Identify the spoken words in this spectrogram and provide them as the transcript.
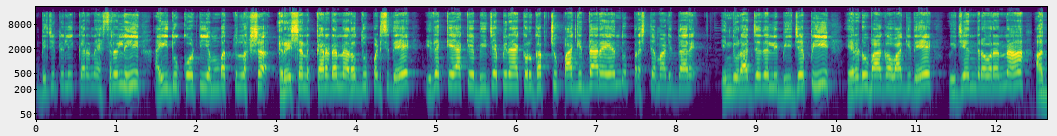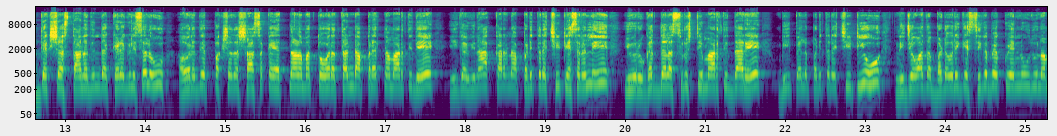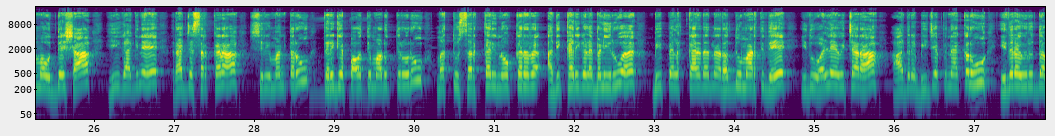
ಡಿಜಿಟಲೀಕರಣ ಹೆಸರಲ್ಲಿ ಐದು ಕೋಟಿ ಎಂಬತ್ತು ಲಕ್ಷ ರೇಷನ್ ಕಾರ್ಡನ್ನು ರದ್ದುಪಡಿಸಿದೆ. ಇದಕ್ಕೆ ಯಾಕೆ ಬಿಜೆಪಿ ನಾಯಕರು ಗಪ್ಚುಪ್ಪಾಗಿದ್ದಾರೆ ಎಂದು ಪ್ರಶ್ನೆ ಮಾಡಿದ್ದಾರೆ. ಇಂದು ರಾಜ್ಯದಲ್ಲಿ ಬಿಜೆಪಿ ಎರಡು ಭಾಗವಾಗಿದೆ. ವಿಜೇಂದ್ರ ಅವರನ್ನ ಅಧ್ಯಕ್ಷ ಸ್ಥಾನದಿಂದ ಕೆಳಗಿಳಿಸಲು ಅವರದೇ ಪಕ್ಷದ ಶಾಸಕ ಯತ್ನಾಳ ಮತ್ತು ಅವರ ತಂಡ ಪ್ರಯತ್ನ ಮಾಡ್ತಿದೆ. ಈಗ ವಿನಾಕಾರಣ ಪಡಿತರ ಚೀಟಿ ಹೆಸರಲ್ಲಿ ಇವರು ಗದ್ದಲ ಸೃಷ್ಟಿ ಮಾಡ್ತಿದ್ದಾರೆ. ಬಿಪಿಎಲ್ ಪಡಿತರ ಚೀಟಿಯು ನಿಜವಾದ ಬಡವರಿಗೆ ಸಿಗಬೇಕು ಎನ್ನುವುದು ನಮ್ಮ ಉದ್ದೇಶ. ಹೀಗಾಗಿನೇ ರಾಜ್ಯ ಸರ್ಕಾರ ಶ್ರೀಮಂತರು ತೆರಿಗೆ ಪಾವತಿ ಮಾಡುತ್ತಿರುವರು ಮತ್ತು ಸರ್ಕಾರಿ ನೌಕರರ ಅಧಿಕಾರಿಗಳ ಬಳಿ ಇರುವ ಬಿಪಿಎಲ್ ಕಾರ್ಡ್ ಅನ್ನು ರದ್ದು ಮಾಡ್ತಿದೆ. ಇದು ಒಳ್ಳೆಯ ವಿಚಾರ. ಆದರೆ ಬಿಜೆಪಿ ನಾಯಕರು ಇದರ ವಿರುದ್ಧ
